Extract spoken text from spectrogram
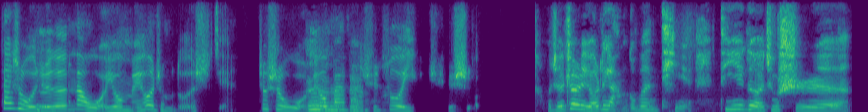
但是我觉得，那我又没有这么多的时间，就是我没有办法去做一个取舍。我觉得这里有两个问题，第一个就是，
